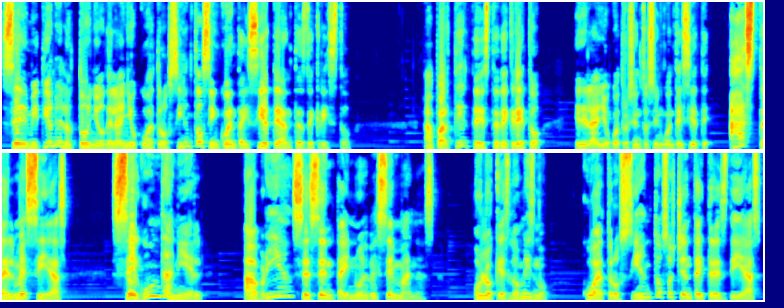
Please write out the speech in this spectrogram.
se emitió en el otoño del año 457 a.C. A partir de este decreto, en el año 457 hasta el Mesías, según Daniel, habrían 69 semanas, o lo que es lo mismo, 483 días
